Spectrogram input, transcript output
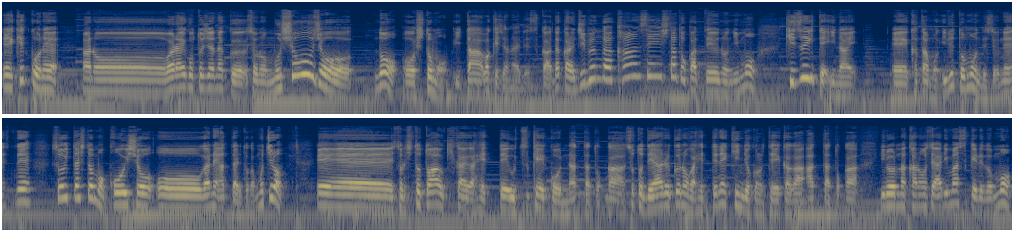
えー、結構ね、あのー、笑い事じゃなく、その無症状の人もいたわけじゃないですか。だから自分が感染したとかっていうのにも気づいていない。えー、方もいると思うんですよね。で、そういった人も後遺症がね、あったりとか、もちろん、えー、その人と会う機会が減ってうつ傾向になったとか、外出歩くのが減ってね、筋力の低下があったとか、いろんな可能性ありますけれども、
